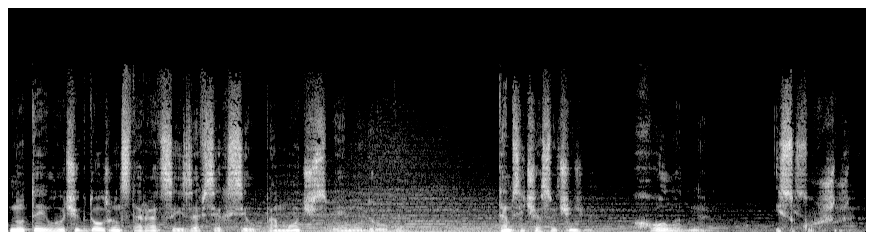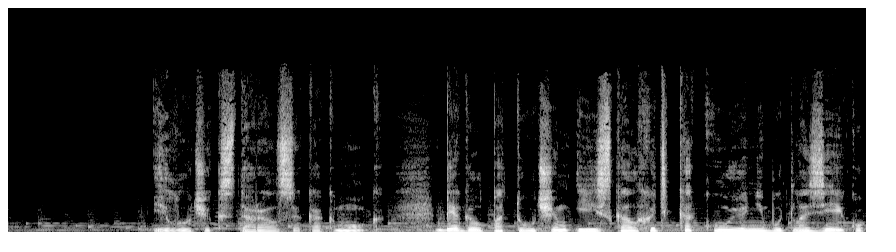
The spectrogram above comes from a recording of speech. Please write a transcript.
Но ты, Лучик, должен стараться изо всех сил помочь своему другу. Там сейчас очень холодно и скучно. И Лучик старался как мог. Бегал по тучам и искал хоть какую-нибудь лазейку,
